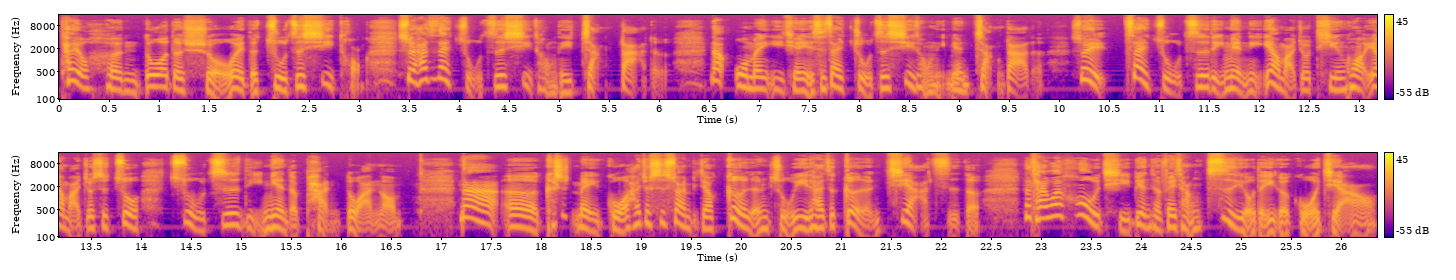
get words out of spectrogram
它有很多的所谓的组织系统，所以它是在组织系统里长大的。那我们以前也是在组织系统里面长大的，所以。在组织里面，你要么就听话，要么就是做组织里面的判断哦。那呃，可是美国它就是算比较个人主义，它是个人价值的。那台湾后期变成非常自由的一个国家哦。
